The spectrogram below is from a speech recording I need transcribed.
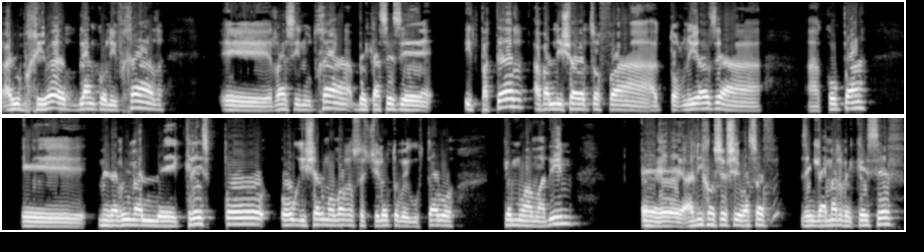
היו בחירות, בלנקו נבחר, אה, רסין הודחה, בקססה התפטר, אבל נשאר עד סוף הטורניר הזה, הקופה. אה, מדברים על קרספו או גישר מוברס צ'לוטו וגוסטבו כמועמדים. אני חושב שבסוף זה ייגמר בכסף.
